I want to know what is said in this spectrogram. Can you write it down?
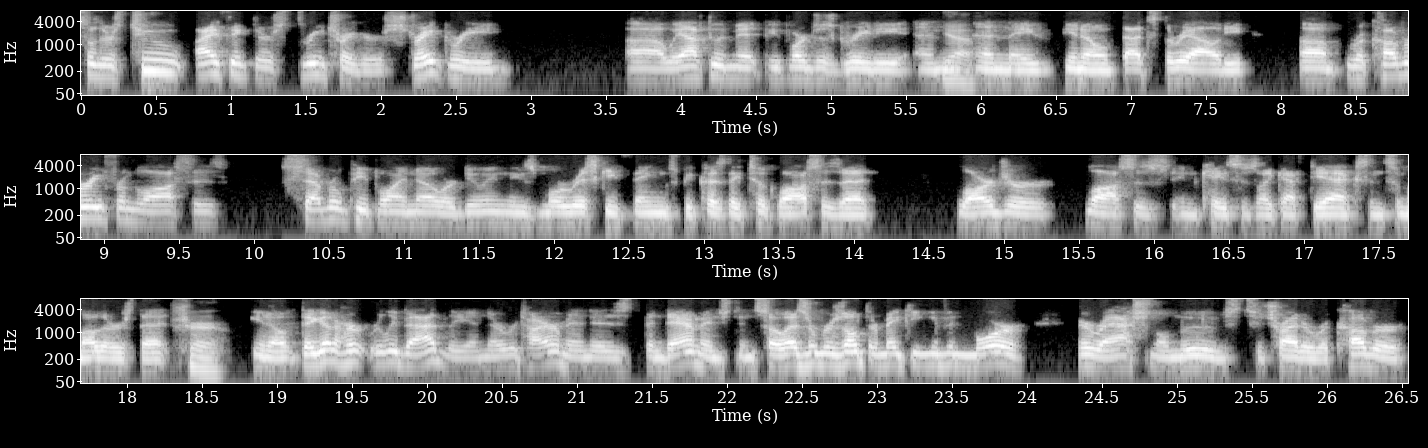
so there's two i think there's three triggers straight greed uh, we have to admit people are just greedy and yeah. and they you know that's the reality. Um, recovery from losses. Several people i know are doing these more risky things because they took losses at larger losses in cases like ftx and some others that sure. you know they got hurt really badly and their retirement has been damaged. And so as a result they're making even more irrational moves to try to recover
